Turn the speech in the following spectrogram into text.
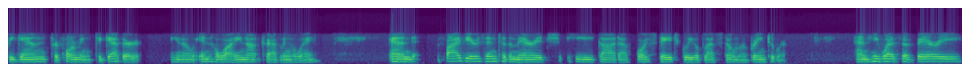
began performing together, you know, in Hawaii, not traveling away. And five years into the marriage, he got a four stage glioblastoma, brain tumor. And he was a very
